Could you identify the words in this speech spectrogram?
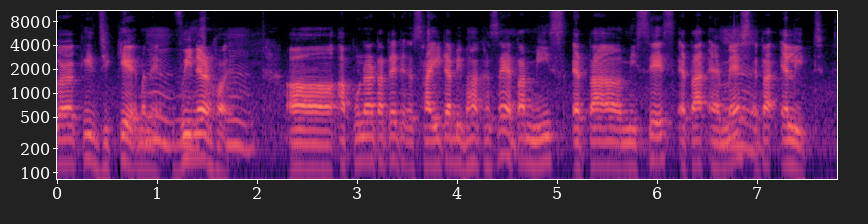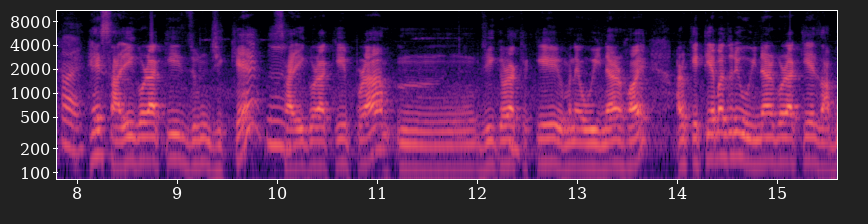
গৰাকী জিকে মানে উইনাৰ হয়। আপোনাৰ তাতে চাৰিটা বিভাগ আছে এটা মিছ এটা মিছেছ এটা এম এছ এটা এলিট। সেই চাৰিগৰাকী যোন জিকে চাৰিগৰাকীৰ পৰা যিগৰাকী মানে উইনাৰ হয় আৰু কেতিয়াবা যদি উইনাৰ গৰাকীয়ে যাব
